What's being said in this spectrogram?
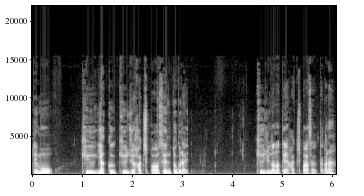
ても、約98%ぐらい、97.8%だったかな。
